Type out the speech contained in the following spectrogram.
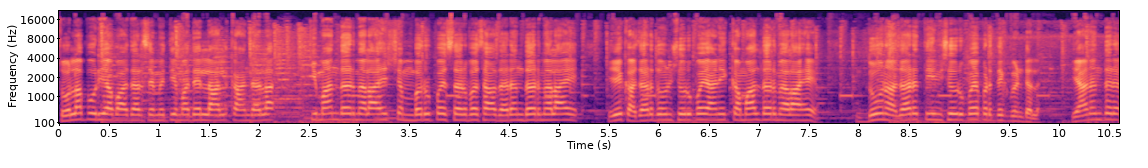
सोलापूर या बाजार समितीमध्ये लाल कांद्याला किमान दर मिळाला आहे. शंभर रुपये सर्वसाधारण दर मिळाला आहे. एक हजार दोनशे रुपये आणि कमाल दर मिळाला आहे. दोन हजार तीनशे रुपये प्रति क्विंटल. यानंतर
